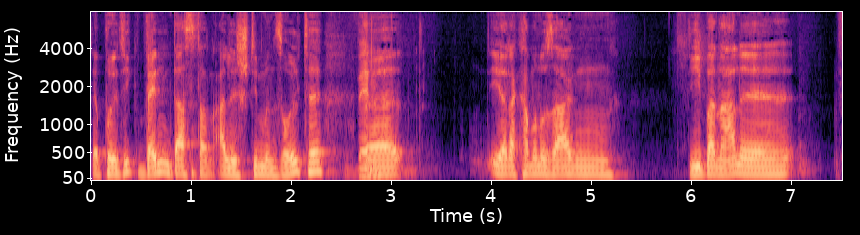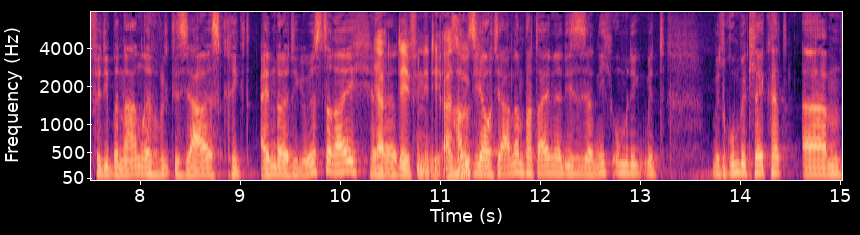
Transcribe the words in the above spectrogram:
der Politik, wenn das dann alles stimmen sollte. Wenn. Äh, ja, da kann man nur sagen, die Banane für die Bananenrepublik des Jahres kriegt eindeutig Österreich. Ja, Äh, definitiv. Also- haben sich auch die anderen Parteien ja dieses Jahr nicht unbedingt mit, mit Ruhm bekleckert. Ähm,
